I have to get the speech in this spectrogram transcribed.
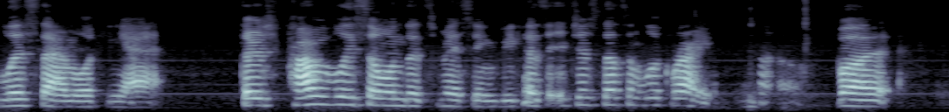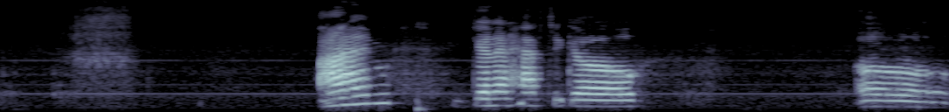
list that I'm looking at, there's probably someone that's missing because it just doesn't look right. Uh-oh. But I'm gonna have to go. Oh,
